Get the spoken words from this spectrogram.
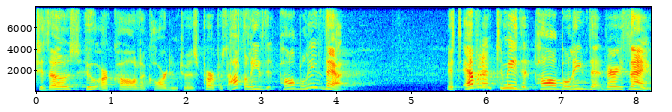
to those who are called according to his purpose. I believe that Paul believed that. It's evident to me that Paul believed that very thing.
